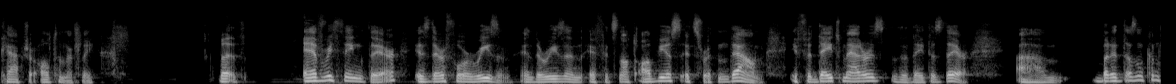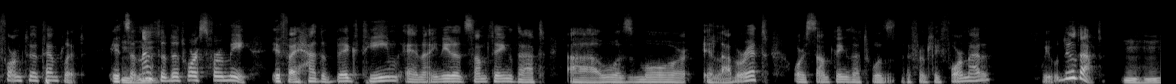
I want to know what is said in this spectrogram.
capture ultimately. But everything there is there for a reason. And the reason, if it's not obvious, it's written down. If a date matters, the date is there. Um, but it doesn't conform to a template. It's mm-hmm. a method that works for me. If I had a big team and I needed something that uh, was more elaborate or something that was differently formatted, we would do that. Mm-hmm.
